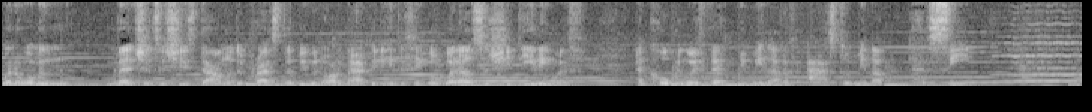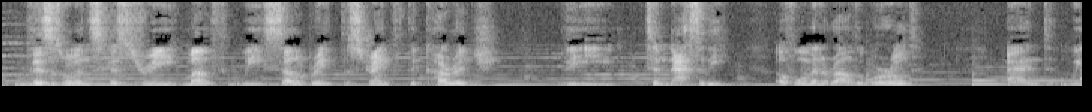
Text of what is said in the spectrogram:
when a woman mentions that she's down or depressed, that we would automatically begin to think, well, what else is she dealing with and coping with that we may not have asked or may not have seen? This is Women's History Month. We celebrate the strength, the courage, the tenacity of women around the world, and we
